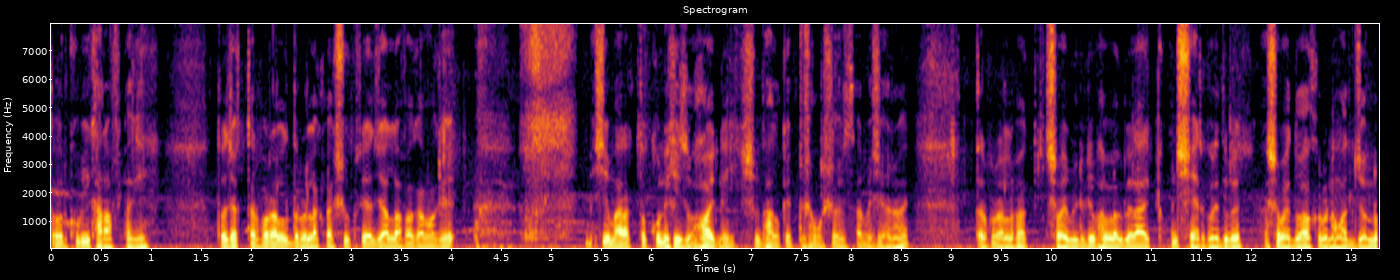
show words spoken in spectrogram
তখন খুবই খারাপ লাগে। তো যাক, তারপর আল্লাহ লাখ লাখ শুক্রিয়া যে আল্লাহ পাক আমাকে বেশি মারাত্মক কোনো কিছু হয় নাই। শুধু হালকা একটু সমস্যা হয়েছে, আর বেশি হয় তারপর আল্লাহ সবাই ভিডিওটি ভালো লাগলে লাইক কমেন্ট শেয়ার করে দেবেন। আর সবাই দোয়া করবেন আমার জন্য।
